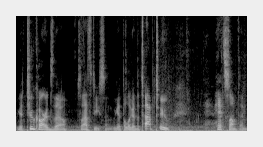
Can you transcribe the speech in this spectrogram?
We got two cards though, so that's decent. We get to look at the top two. Hit something.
